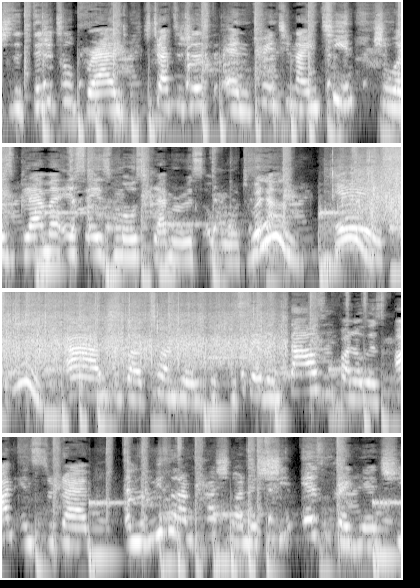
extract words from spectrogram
She's a digital brand strategist. In 2019, she was Glamour SA's most glamorous award winner. Ooh. Yes. Ooh. Um, she's got 257,000 followers on Instagram. And the reason I'm crushing on her, she is pregnant. She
